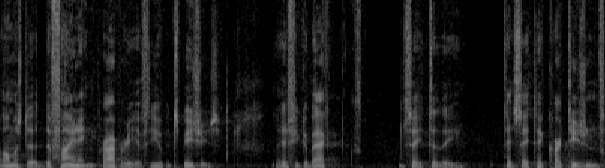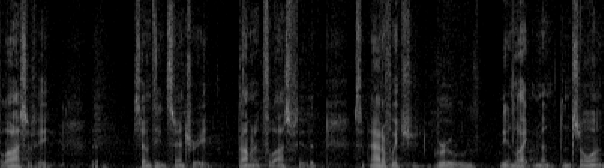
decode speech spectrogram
almost a defining property of the human species. If you go back, say, to the, say, take Cartesian philosophy, the 17th century dominant philosophy that out of which grew the Enlightenment and so on.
